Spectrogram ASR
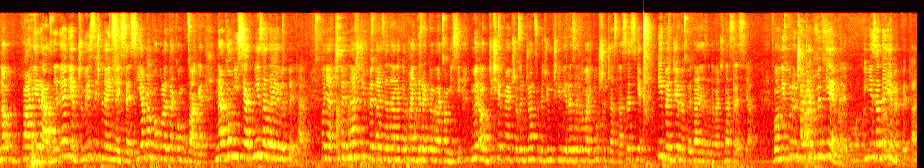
No, panie radny, no ja nie wiem, czy my jesteśmy na innej sesji. Ja mam w ogóle taką uwagę. Na komisjach nie zadajemy pytań, ponieważ 14 pytań zadanych do pani dyrektor na komisji. My od dzisiaj, panie przewodniczący, będziemy musieli rezerwować dłuższy czas na sesję i będziemy pytania zadawać na sesjach. Bo o niektórych rzeczach my wiemy i nie zadajemy pytań.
